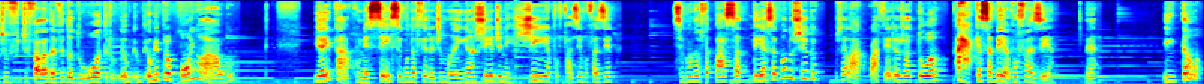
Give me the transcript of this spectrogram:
De, de falar da vida do outro. Eu, eu me proponho a algo. E aí tá, comecei segunda-feira de manhã, cheia de energia, vou fazer, vou fazer. Segunda-feira passa terça, quando chega, sei lá, quarta-feira eu já tô, ah, quer saber? Vou fazer, né? Então,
